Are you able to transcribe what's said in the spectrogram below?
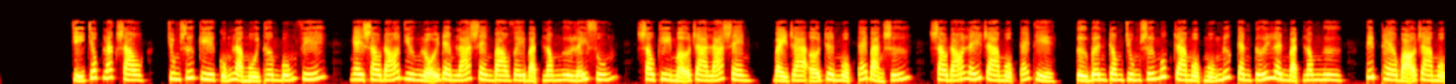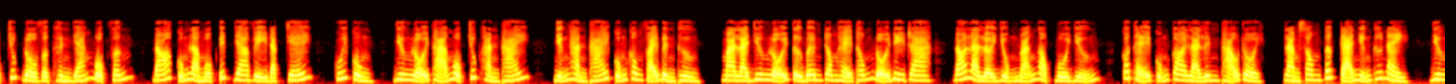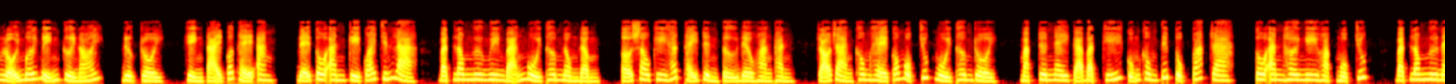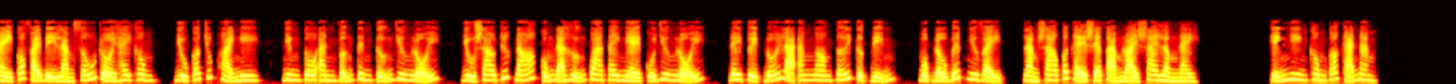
Chỉ chốc lát sau, chung sứ kia cũng là mùi thơm bốn phía, ngay sau đó dương lỗi đem lá sen bao vây bạch long ngư lấy xuống, sau khi mở ra lá sen, bày ra ở trên một cái bàn sứ, sau đó lấy ra một cái thìa, từ bên trong chung sứ múc ra một muỗng nước canh tưới lên bạch long ngư, tiếp theo bỏ ra một chút đồ vật hình dáng bột phấn, đó cũng là một ít gia vị đặc chế, cuối cùng, dương lỗi thả một chút hành thái, những hành thái cũng không phải bình thường, mà là dương lỗi từ bên trong hệ thống đổi đi ra, đó là lợi dụng noãn ngọc bồi dưỡng, có thể cũng coi là linh thảo rồi, làm xong tất cả những thứ này, dương lỗi mới mỉm cười nói, được rồi, hiện tại có thể ăn, để Tô Anh kỳ quái chính là, Bạch Long Ngư nguyên bản mùi thơm nồng đậm, ở sau khi hết thảy trình tự đều hoàn thành, rõ ràng không hề có một chút mùi thơm rồi, mặt trên nay cả bạch khí cũng không tiếp tục toát ra, Cô Anh hơi nghi hoặc một chút, Bạch Long Ngư này có phải bị làm xấu rồi hay không, dù có chút hoài nghi, nhưng Tô Anh vẫn tin tưởng Dương Lỗi, dù sao trước đó cũng đã hưởng qua tay nghề của Dương Lỗi, đây tuyệt đối là ăn ngon tới cực điểm, một đầu bếp như vậy, làm sao có thể sẽ phạm loại sai lầm này? Hiển nhiên không có khả năng.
